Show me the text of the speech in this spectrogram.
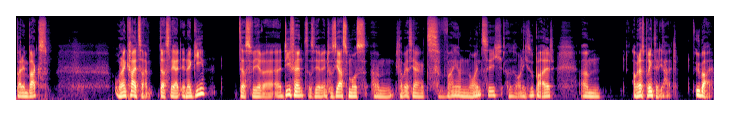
bei den Bucks oder in Kreuzheim. Das wäre halt Energie, das wäre äh, Defense, das wäre Enthusiasmus. Ähm, ich glaube, er ist Jahrgang 92, also auch nicht super alt. Ähm, aber das bringt er dir halt. Überall.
